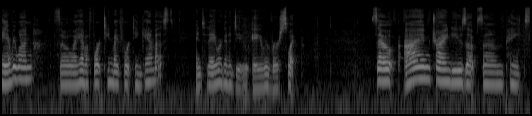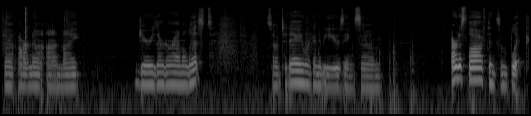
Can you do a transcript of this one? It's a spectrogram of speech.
Hey everyone, so I have a 14 by 14 canvas and today we're going to do a reverse swipe. So I'm trying to use up some paints that are not on my Jerry's Artorama list. So today we're going to be using some Artist Loft and some Blick.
